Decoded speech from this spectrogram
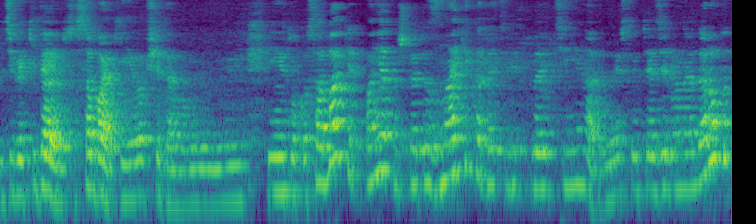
на тебя кидаются собаки и вообще там, и не только собаки, то понятно, что это знаки, когда тебе туда идти не надо. Но если у тебя зеленая дорога,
